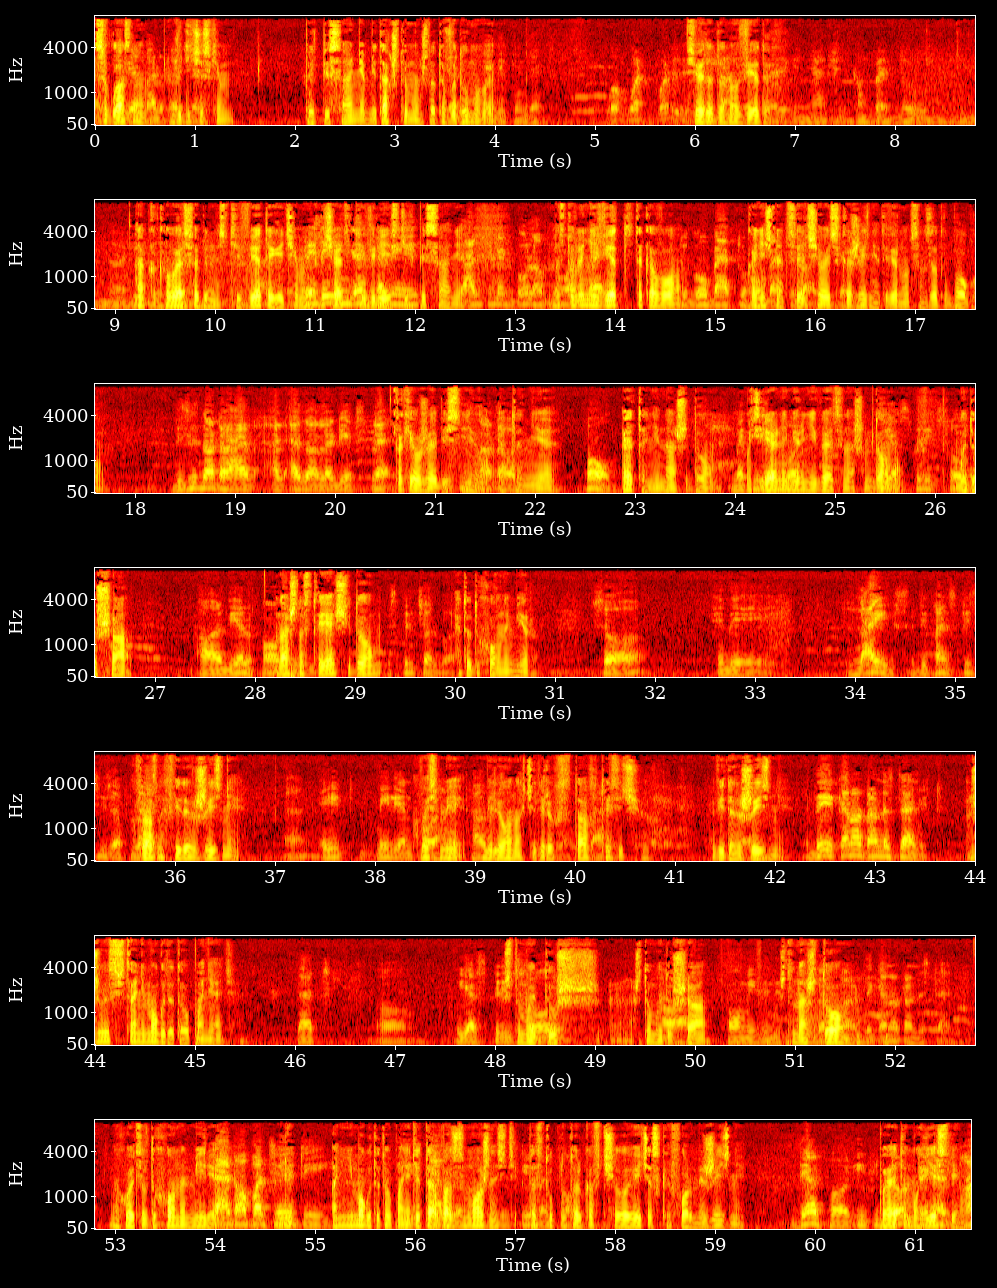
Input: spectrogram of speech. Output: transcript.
Согласно ведическим предписаниям, не так, что мы что-то выдумываем. Все это дано в Ведах. А каковы особенности вет и чем они отличаются от еврейских писаний? Наставление вет таково. Конечная цель человеческой жизни — это вернуться назад к Богу. Как я уже объяснил, это не, это не наш дом. Материальный мир не является нашим домом. Мы душа. Наш настоящий дом — это духовный мир. В разных видах жизни, в 8 миллионах 400 тысячах видах жизни, живые существа не могут этого понять, что мы, душ, что мы душа, что наш дом находится в духовном мире. Они не могут этого понять. Это возможность доступна только в человеческой форме жизни – Поэтому, если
